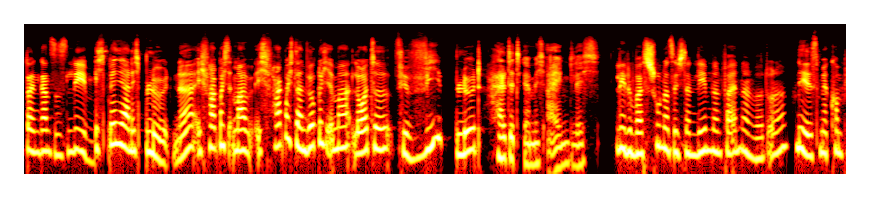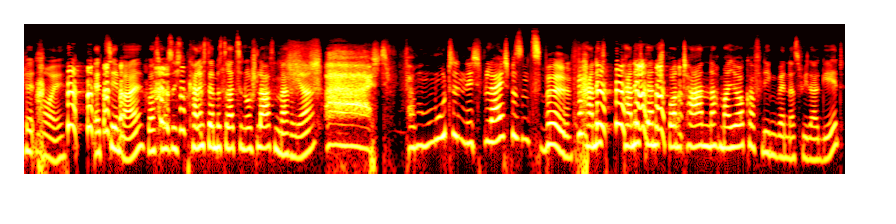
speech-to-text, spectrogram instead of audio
dein ganzes Leben. ich bin ja nicht blöd, ne? Ich frage mich immer, ich frage mich dann wirklich immer, Leute, für wie blöd haltet ihr mich eigentlich? Lee, du weißt schon, dass sich dein Leben dann verändern wird, oder? Nee, ist mir komplett neu. Erzähl mal, was muss ich, kann ich dann bis 13 Uhr schlafen, Maria? Ah, ich vermute nicht. Vielleicht bis um zwölf. Kann ich, kann ich dann spontan nach Mallorca fliegen, wenn das wieder geht?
